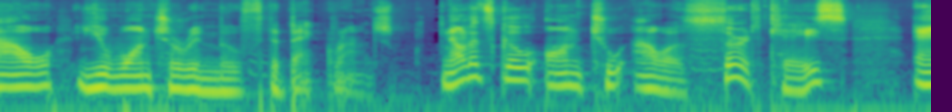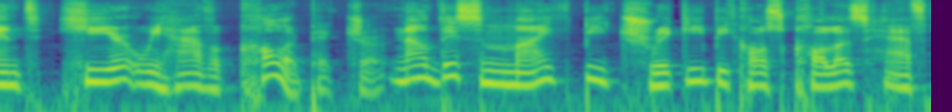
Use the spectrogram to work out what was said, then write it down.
how you want to remove the background. Now let's go on to our third case and here we have a color picture. Now this might be tricky because colors have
